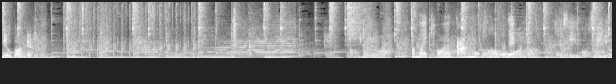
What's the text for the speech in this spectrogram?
Nhiều con kìa. 系咪同一间屋啊？我哋开咗，冇事，都死咗啦。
